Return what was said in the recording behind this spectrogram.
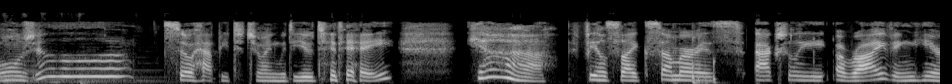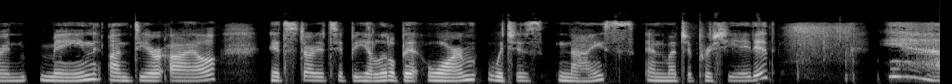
Bonjour. So happy to join with you today. Yeah, it feels like summer is actually arriving here in Maine on Deer Isle. It started to be a little bit warm, which is nice and much appreciated. Yeah.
